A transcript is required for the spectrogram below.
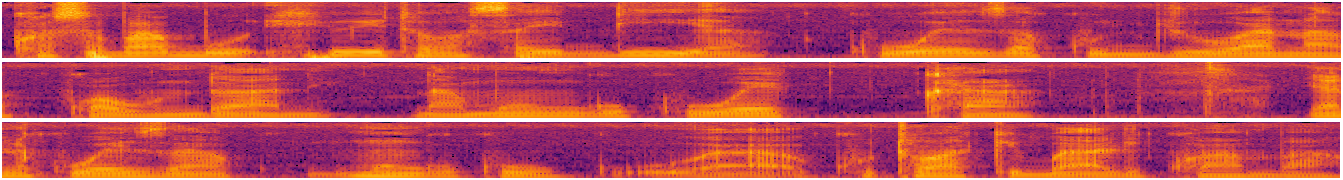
kwa sababu hiyo itawasaidia kuweza kujuana kwa undani na mungu kuweka yani kuweza mungu uh, kutoa kibali kwamba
